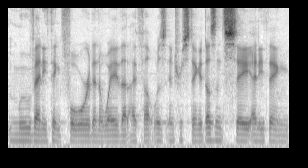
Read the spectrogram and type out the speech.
move anything forward in a way that I felt was interesting. It doesn't say anything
